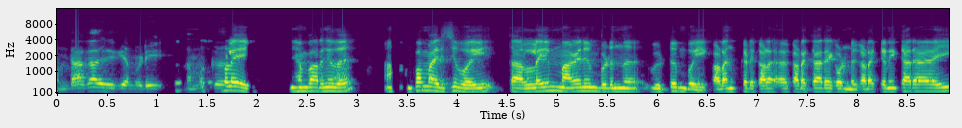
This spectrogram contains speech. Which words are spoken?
ഉണ്ടാകാതിരിക്കാൻ വേണ്ടി നമുക്ക് ഞാൻ പറഞ്ഞത് അപ്പ മരിച്ചുപോയി തള്ളയും മകനും ഇവിടുന്ന് വിട്ടും പോയി. കടം കട- കട- കടക്കാരെ കൊണ്ട് കടക്കണിക്കാരായി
